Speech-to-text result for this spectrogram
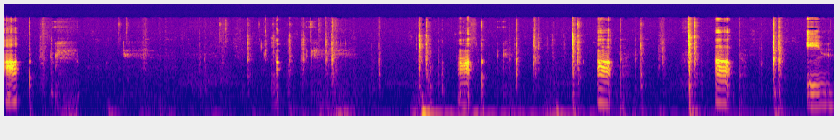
Up. Up. Up. Up. In.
